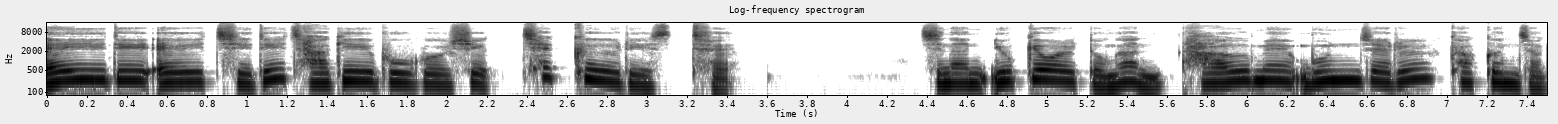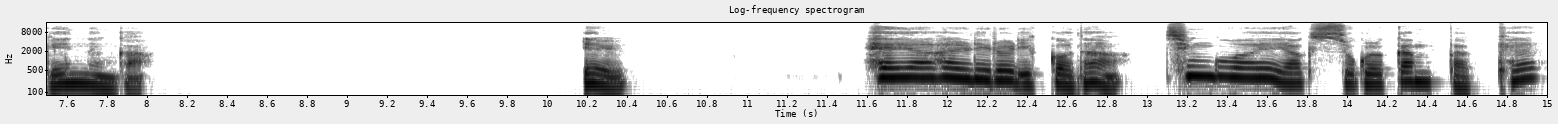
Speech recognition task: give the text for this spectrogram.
ADHD 자기보고식 체크리스트. 지난 6개월 동안 다음의 문제를 겪은 적이 있는가? 1. 해야 할 일을 잊거나 친구와의 약속을 깜빡해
